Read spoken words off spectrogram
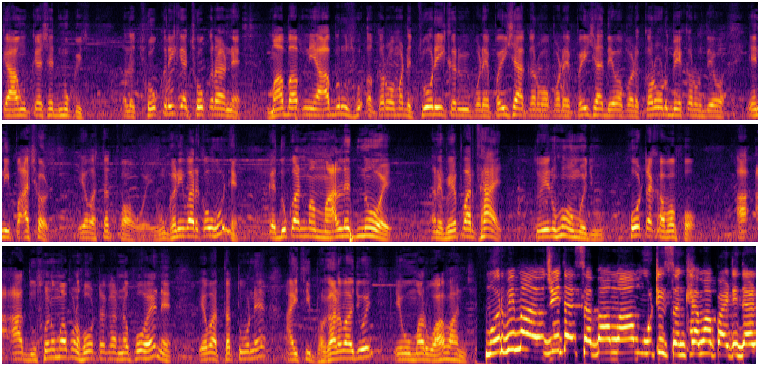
કે આ હું કેસેટ મૂકીશ. એટલે છોકરી કે છોકરાને મા બાપની આબરૂ કરવા માટે ચોરી કરવી પડે, પૈસા કરવા પડે, પૈસા દેવા પડે કરોડ બે કરોડ દેવા. એની પાછળ એવા તત્વ હોય. હું ઘણીવાર કહું ને કે દુકાનમાં માલ જ ન હોય. અને વેપાર થાય, તો એનું શું સમજવું? સો ટકા વફો. આ દૂષણમાં પણ સો ટકા નફો હોય ને, એવા તત્વોને અહીંથી ભગાડવા જોઈએ એવું મારું આહવાન છે. મોરબીમાં આયોજિત આ સભામાં મોટી સંખ્યામાં પાટીદાર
